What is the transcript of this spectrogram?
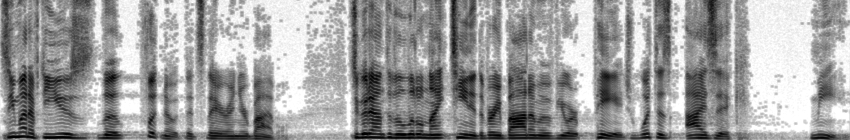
So you might have to use the footnote that's there in your Bible. So go down to the little 19 at the very bottom of your page. What does Isaac mean?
